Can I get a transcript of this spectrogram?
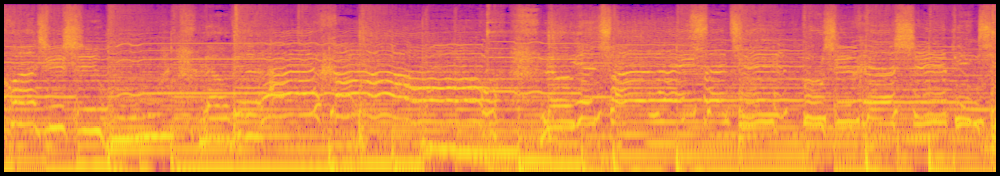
话只是无聊的爱好，流言传来传去，不知何时平息，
